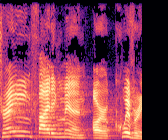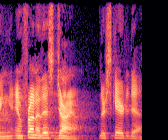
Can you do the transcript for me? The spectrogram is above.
trained fighting men are quivering in front of this giant. They're scared to death.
